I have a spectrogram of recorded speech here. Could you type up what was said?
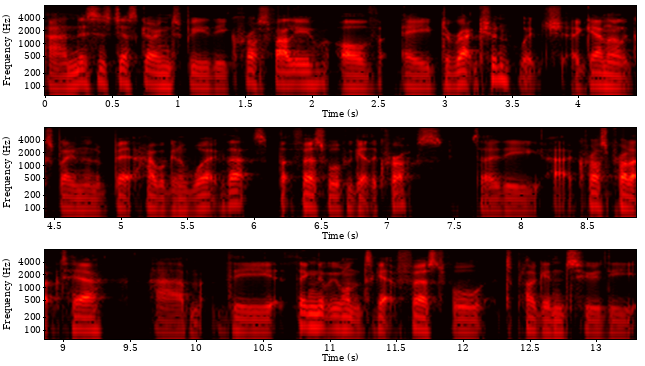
And this is just going to be the cross value of a direction, which again, I'll explain in a bit how we're going to work that. But first of all, if we get the cross, so the uh, cross product here, um, the thing that we want to get first of all to plug into the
